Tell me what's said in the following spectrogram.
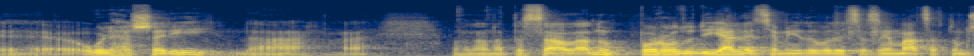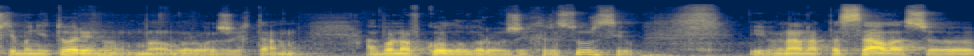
е, Ольга Шарій, да, е, вона написала, ну, по роду діяльності мені доводиться займатися, в тому числі моніторингом ворожих там або навколо ворожих ресурсів. І вона написала, що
